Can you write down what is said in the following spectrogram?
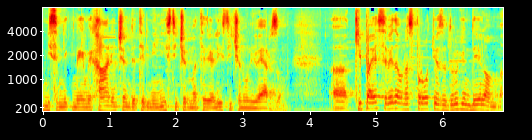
mislim, nek mehaničen, determinističen, materialističen univerzum. Uh, ki pa je seveda v nasprotju z drugim delom uh,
